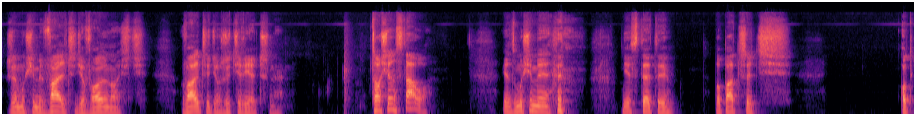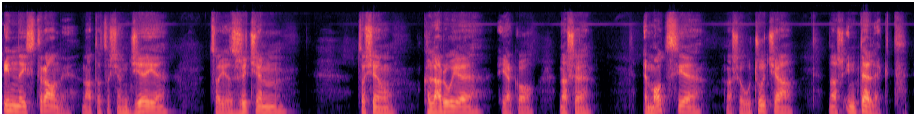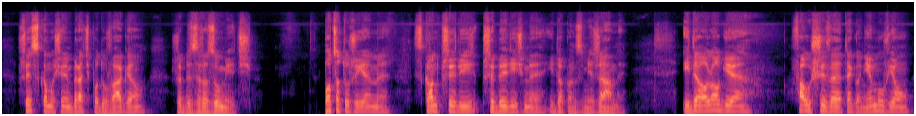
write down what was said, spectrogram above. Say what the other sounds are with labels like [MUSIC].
że musimy walczyć o wolność, walczyć o życie wieczne. Co się stało? Więc musimy [LAUGHS] niestety popatrzeć od innej strony na to, co się dzieje, co jest życiem, co się klaruje jako nasze emocje, nasze uczucia, nasz intelekt. Wszystko musimy brać pod uwagę, żeby zrozumieć, po co tu żyjemy, skąd przybyliśmy i dokąd zmierzamy. Ideologie fałszywe tego nie mówią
